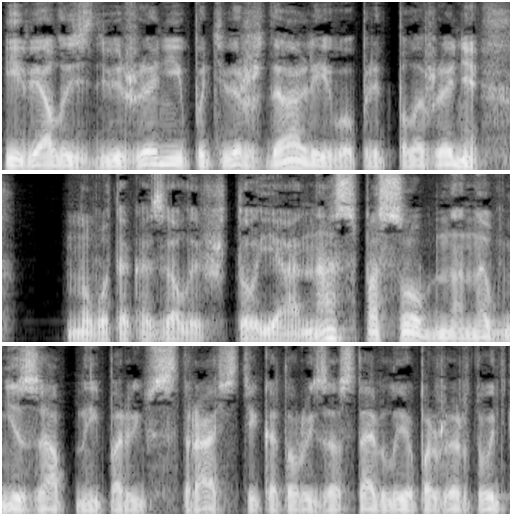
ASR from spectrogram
и вялость движений подтверждали его предположение. Но вот оказалось, что и она способна на внезапный порыв страсти, который заставил ее пожертвовать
